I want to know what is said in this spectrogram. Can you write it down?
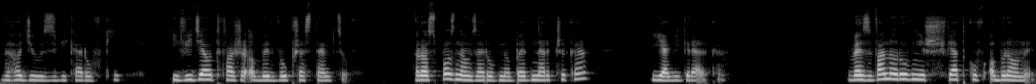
wychodził z wikarówki i widział twarze obydwu przestępców. Rozpoznał zarówno Bednarczyka, jak i Grelkę. Wezwano również świadków obrony,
